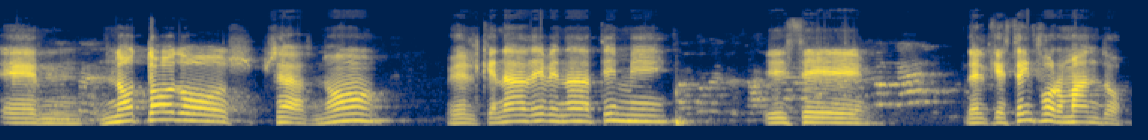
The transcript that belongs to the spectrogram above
no todos, o sea, no, el que nada debe, nada teme. Este, el que está informando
